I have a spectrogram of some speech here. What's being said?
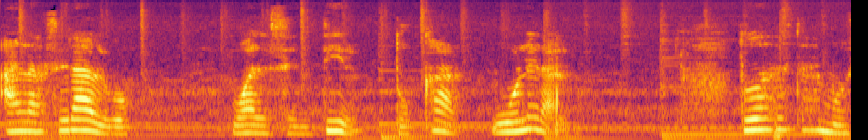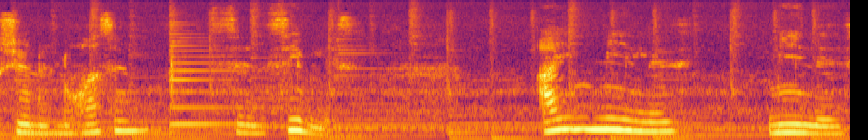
al hacer algo o al sentir, tocar o oler algo. Todas estas emociones nos hacen sensibles. Hay miles, miles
